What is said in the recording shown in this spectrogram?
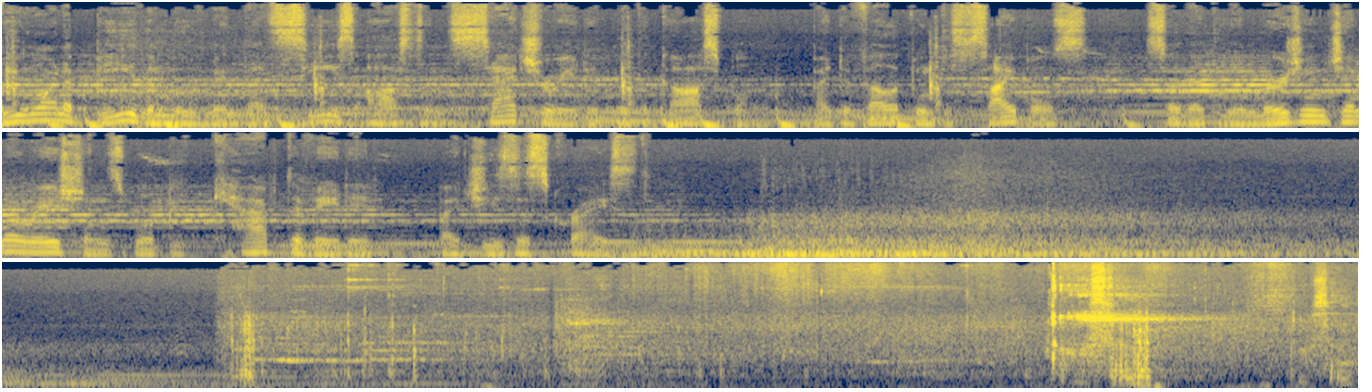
we want to be the movement that sees Austin saturated with the gospel by developing disciples so that the emerging generations will be captivated by Jesus Christ. Awesome. Awesome.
